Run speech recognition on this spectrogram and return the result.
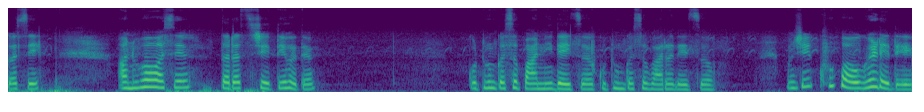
कस आहे? अनुभव असेल तरच शेती होते. कुठून कसं पाणी द्यायचं कुठून कसं वारं द्यायचं? म्हणजे खूप अवघड आहे ते.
